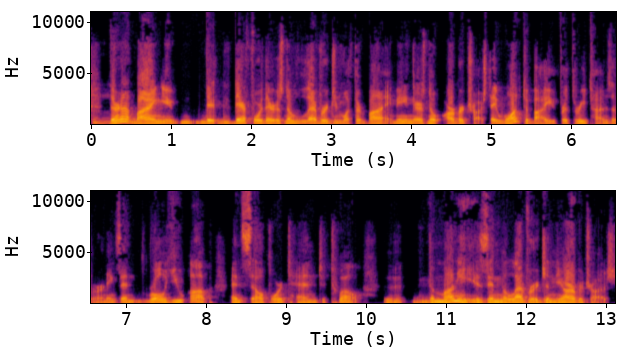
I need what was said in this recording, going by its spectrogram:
Mm-hmm. They're not buying you. Therefore, there is no leverage in what they're buying. Meaning, there's no arbitrage. They want to buy you for three times of earnings and roll you up and sell for ten to twelve. The money is in the leverage and the arbitrage.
